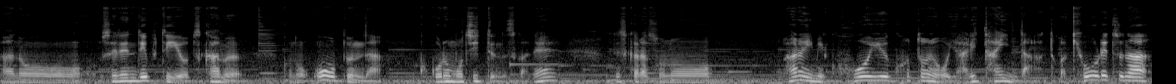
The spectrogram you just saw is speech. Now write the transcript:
あのセレンディプティをつかむこのオープンな心持ちっていうんですかねですからそのある意味こういうことをやりたいんだとか強烈な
